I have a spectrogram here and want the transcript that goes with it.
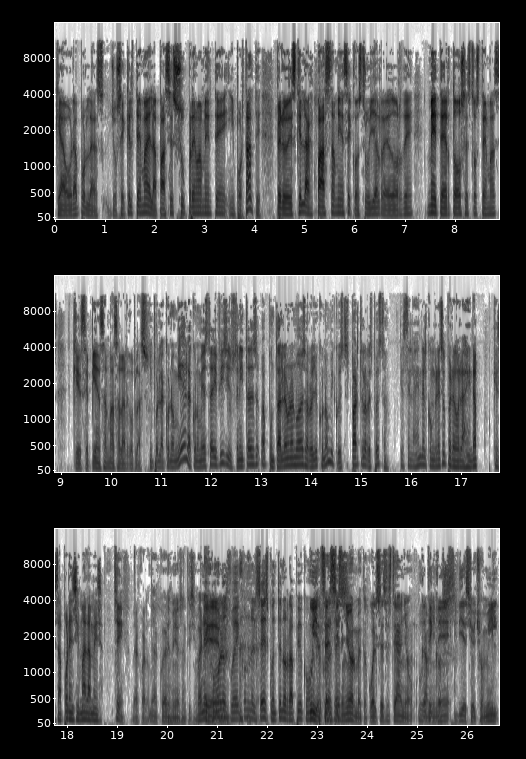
que ahora por las... Yo sé que el tema de la paz es supremamente importante, pero es que la paz también se construye alrededor de meter todos estos temas que se piensan más a largo plazo. Y por la economía, la economía está difícil. Usted necesita es apuntarle a un nuevo desarrollo económico. Esto es parte de la respuesta. Que esté en la agenda del Congreso, pero la agenda que está por encima de la mesa. Sí, de acuerdo. De Dios acuerdo. mío, santísimo. Bueno, ¿y cómo Eh, nos fue con el CES? Cuéntenos rápido cómo Uy, nos el fue con CES, sí señor, me tocó el CES este año. Caminé 18 mil,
